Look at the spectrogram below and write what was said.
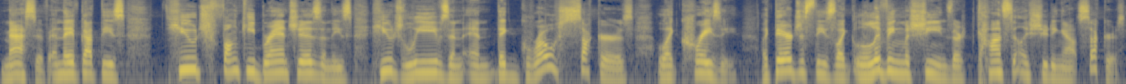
massive. And they've got these huge funky branches and these huge leaves and, and they grow suckers like crazy. Like they're just these like living machines. They're constantly shooting out suckers.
